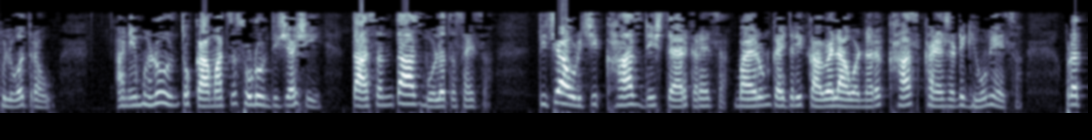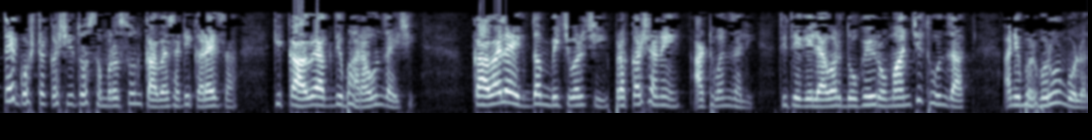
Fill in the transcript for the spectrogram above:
फुलवत राहू. आणि म्हणून तो कामाचं सोडून तिच्याशी तासनतास बोलत असायचा. तिच्या आवडीची खास डिश तयार करायचा. बाहेरून काहीतरी काव्याला आवडणारं खास खाण्यासाठी घेऊन यायचा. प्रत्येक गोष्ट कशी तो समरसून काव्यासाठी करायचा की काव्या अगदी भारावून जायची. काव्याला एकदम बीचवरची प्रकर्षाने आठवण झाली. तिथे गेल्यावर दोघेही रोमांचित होऊन जात आणि भरभरून बोलत.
